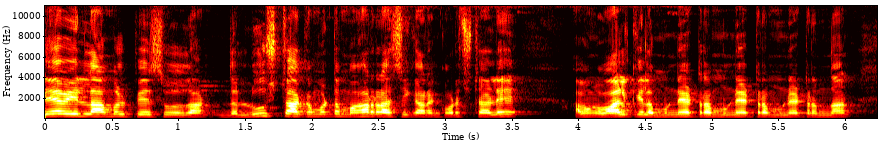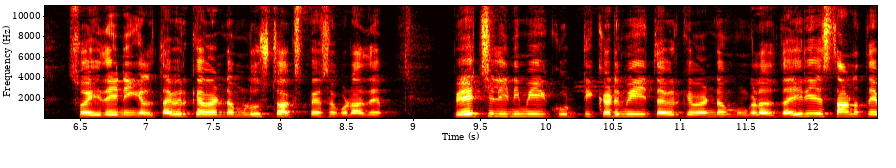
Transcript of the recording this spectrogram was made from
தேவையில்லாமல் பேசுவதுதான். இந்த லூஸ் ஸ்டாக்கை மட்டும் மகர ராசிக்காரன் குறைச்சிட்டாலே அவங்க வாழ்க்கையில் முன்னேற்றம் முன்னேற்றம் முன்னேற்றம் தான். ஸோ இதை நீங்கள் தவிர்க்க வேண்டும். லூஸ் ஸ்டாக்ஸ் பேசக்கூடாது. பேச்சில் இனிமையை கூட்டி கடுமையை தவிர்க்க வேண்டும். உங்களது தைரிய ஸ்தானத்தை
